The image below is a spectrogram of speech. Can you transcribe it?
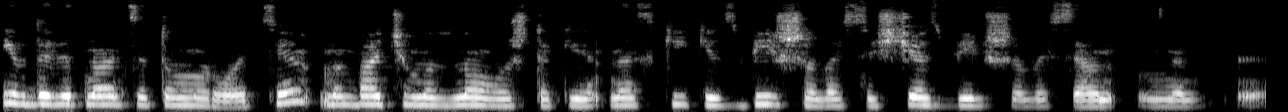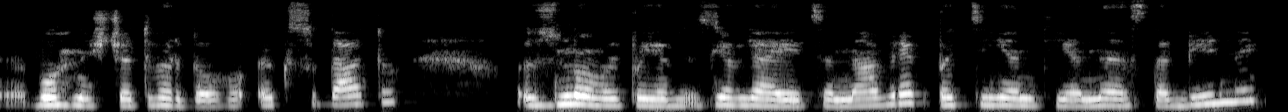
І в 2019 році ми бачимо знову ж таки, наскільки збільшилося, ще збільшилося вогнище твердого ексудату. Знову з'являється навряк, пацієнт є нестабільний,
